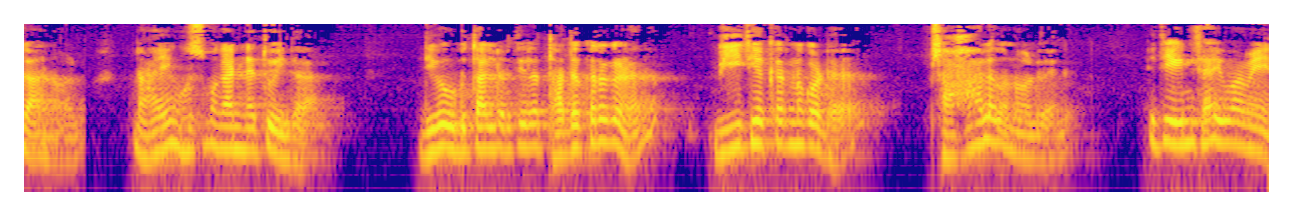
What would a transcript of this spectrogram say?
ගන්නවලු. නායෙන් හුස්ම ගන්න නැතුව ඉඳලා. දිව උඩුතල්ලට තියලා තද කරගෙන වීර්ය කරනකොට සහලවනවලු වෙන. ඉතින් ඒ නිසා ඒවා මේ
